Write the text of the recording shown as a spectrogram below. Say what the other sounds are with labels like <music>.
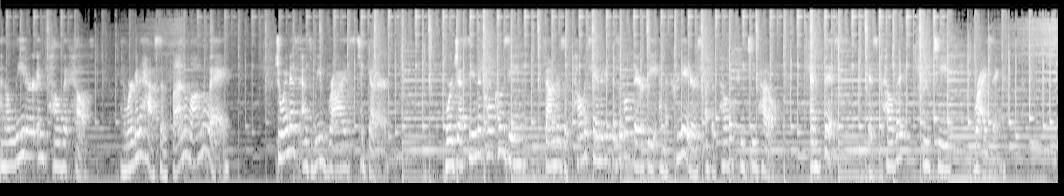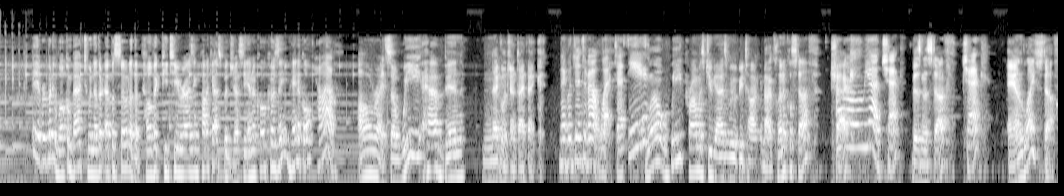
and a leader in pelvic health. And we're going to have some fun along the way. Join us as we rise together. We're Jesse and Nicole Cozine, founders of Pelvic Sanity Physical Therapy and the creators of the Pelvic PT Huddle. And this is Pelvic PT Rising. Hey, everybody, welcome back to another episode of the Pelvic PT Rising podcast with Jesse and Nicole Cozine. Hey, Nicole. Hello. All right, so we have been negligent, I think. Negligent about what, Jesse? Well, we promised you guys we would be talking about clinical stuff, check, Oh, yeah, check. business stuff, Check. and life stuff.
